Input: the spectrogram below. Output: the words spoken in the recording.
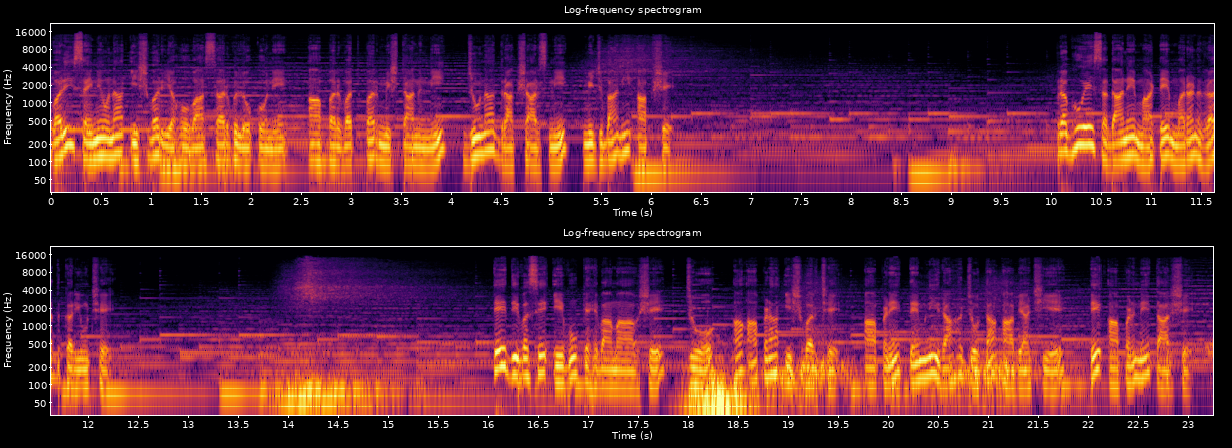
વળી સૈન્યોના ઈશ્વર યહોવા સર્વ લોકોને આ પર્વત પર મિષ્ટાનની, જૂના દ્રાક્ષાર્સની, મિજબાની આપશે. પ્રભુએ સદાને માટે મરણ રદ કર્યું છે. તે દિવસે એવું કહેવામાં આવશે, જુઓ, આ આપણા ઈશ્વર છે. આપણે તેમની રાહ જોતા આવ્યા છીએ. તે આપણને તારશે.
